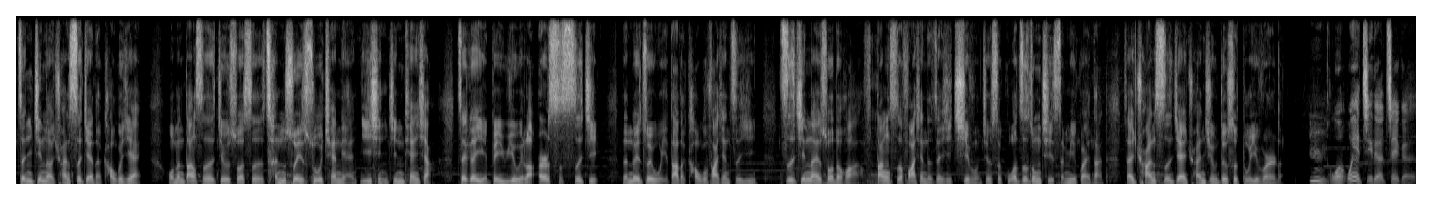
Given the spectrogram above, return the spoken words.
震惊了全世界的考古界。我们当时就说是沉睡数千年，一醒惊天下。这个也被誉为了二十世纪。人类最伟大的考古发现之一，至今来说的话，当时发现的这些器物就是国之重器、神秘怪诞，在全世界、全球都是独一无二的。嗯，我我也记得这个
